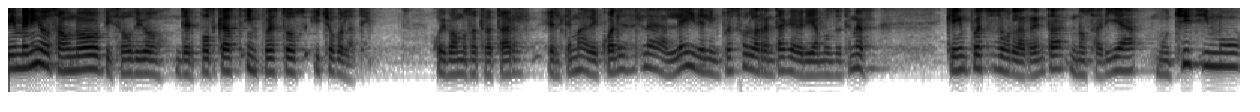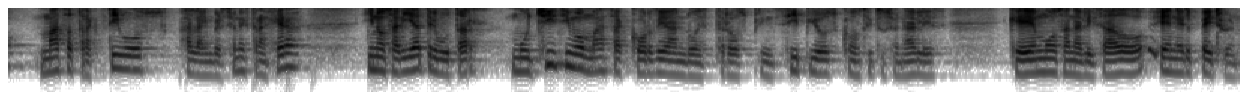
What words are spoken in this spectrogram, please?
Bienvenidos a un nuevo episodio del podcast Impuestos y Chocolate. Hoy vamos a tratar el tema de cuál es la ley del impuesto sobre la renta que deberíamos de tener. ¿Qué impuesto sobre la renta nos haría muchísimo más atractivos a la inversión extranjera y nos haría tributar muchísimo más acorde a nuestros principios constitucionales que hemos analizado en el Patreon?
